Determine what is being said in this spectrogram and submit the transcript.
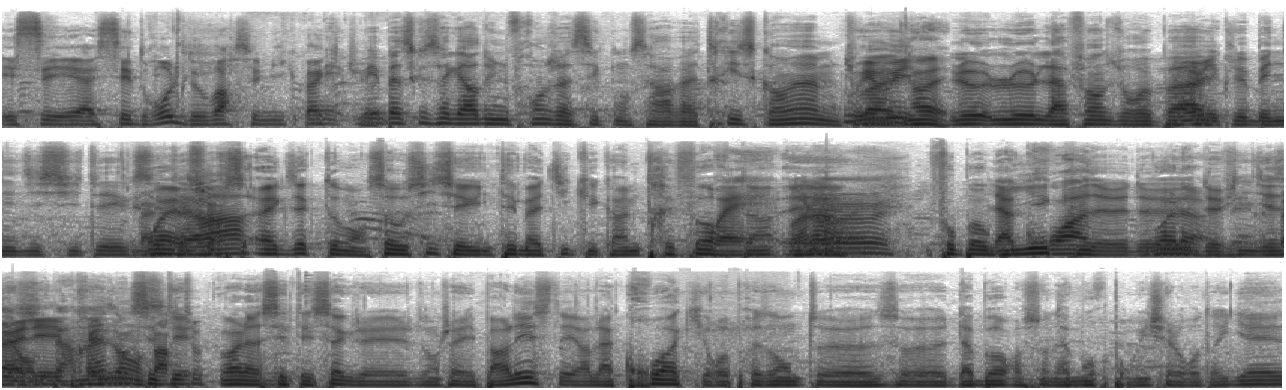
et c'est assez drôle de voir ce micmac. Mais, tu mais parce que ça garde une frange assez conservatrice quand même. Tu Oui, vois, oui. Ouais. Le, le- la fin du repas oui. avec le bénédicité, etc. Ouais, sur ça- exactement. Ça aussi, c'est une thématique qui est quand même très forte. Ouais, hein. Voilà. Faut pas La oublier croix que de, de, voilà. de Vin Bah, Diesel est en présente permanence. voilà, c'était ça que dont j'avais parlé, c'est-à-dire la croix qui représente euh, d'abord son amour pour Michel Rodriguez,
